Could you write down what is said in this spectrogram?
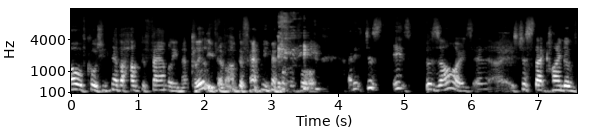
oh, of course, you've never hugged a family member. Clearly you've never hugged a family member before. and it's just it's bizarre. It's and uh, it's just that kind of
